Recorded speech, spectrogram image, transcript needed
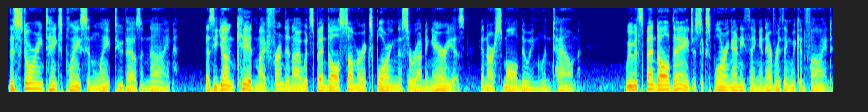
This story takes place in late 2009. As a young kid, my friend and I would spend all summer exploring the surrounding areas in our small New England town. We would spend all day just exploring anything and everything we could find.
